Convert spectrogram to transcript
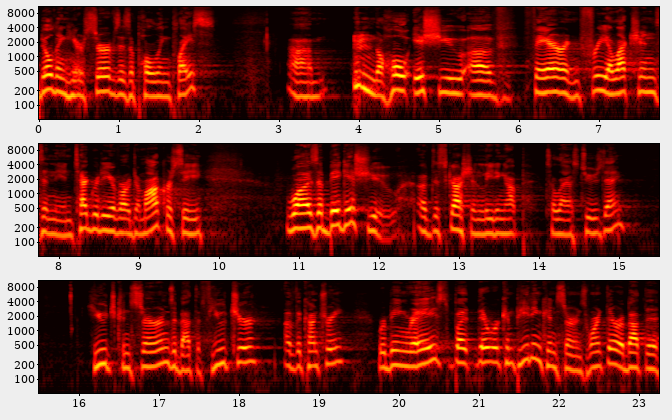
building here serves as a polling place. Um, the whole issue of fair and free elections and the integrity of our democracy was a big issue of discussion leading up to last Tuesday. Huge concerns about the future of the country were being raised, but there were competing concerns, weren't there, about the,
